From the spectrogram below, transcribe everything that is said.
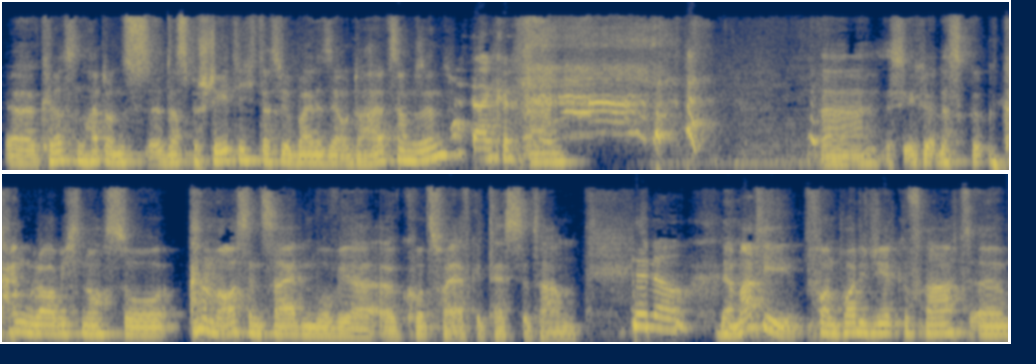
Äh, Kirsten hat uns das bestätigt, dass wir beide sehr unterhaltsam sind. Danke. Äh, das kam, glaube ich, noch so aus den Zeiten, wo wir äh, kurz vor F getestet haben. Genau. Der Matti von Podigy hat gefragt, äh,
